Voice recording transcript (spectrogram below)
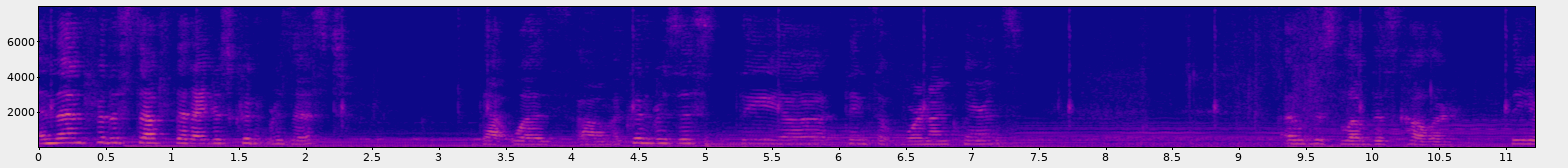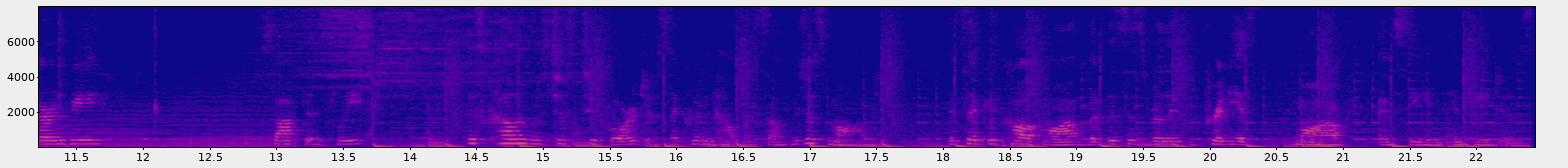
And then for the stuff that I just couldn't resist, that was, um, I couldn't resist the uh, things that weren't on clearance. I just love this color. The Yarn Bee, soft and sleek. This color was just too gorgeous. I couldn't help myself. It's just mauve. It's I could call it mauve, but this is really the prettiest mauve I've seen in ages.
